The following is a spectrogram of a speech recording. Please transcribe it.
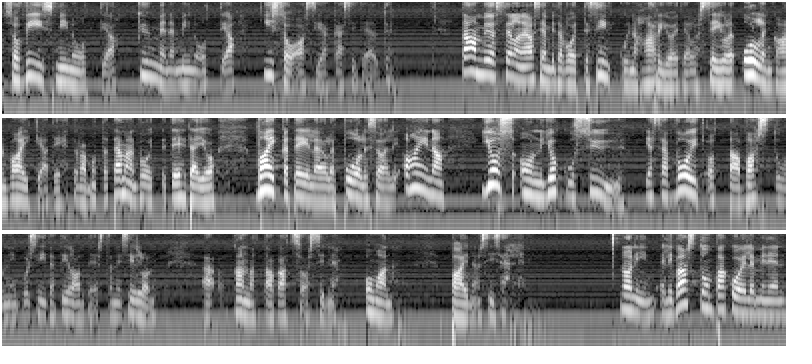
se on viisi minuuttia, kymmenen minuuttia, iso asia käsitelty. Tämä on myös sellainen asia, mitä voitte sinkkuina harjoitella. Se ei ole ollenkaan vaikea tehtävä, mutta tämän voitte tehdä jo, vaikka teillä ei ole puoliso. Eli aina jos on joku syy ja sä voit ottaa vastuun niin kuin siitä tilanteesta, niin silloin kannattaa katsoa sinne oman painan sisälle. No niin, eli vastuun pakoileminen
